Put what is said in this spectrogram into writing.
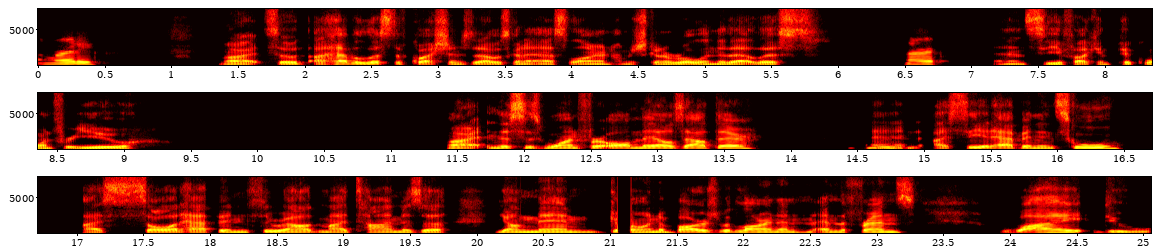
I'm ready. All right. So, I have a list of questions that I was going to ask Lauren. I'm just going to roll into that list All right. and see if I can pick one for you. All right, and this is one for all males out there. Mhm. And I see it happen in school. I saw it happen throughout my time as a young man going to bars with Lauren and, and the friends. Why do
